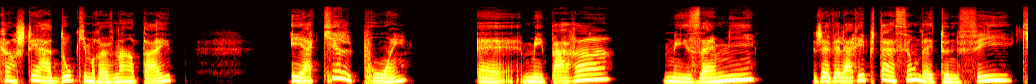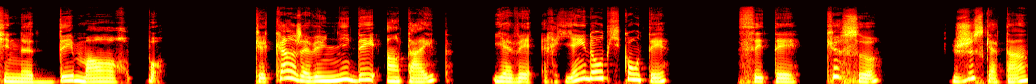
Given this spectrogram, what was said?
quand j'étais ado qui me revenaient en tête. Et à quel point euh, mes parents, mes amis, j'avais la réputation d'être une fille qui ne démord pas. Que quand j'avais une idée en tête, il n'y avait rien d'autre qui comptait, c'était que ça jusqu'à temps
